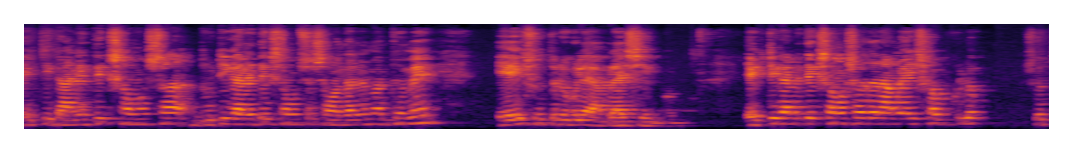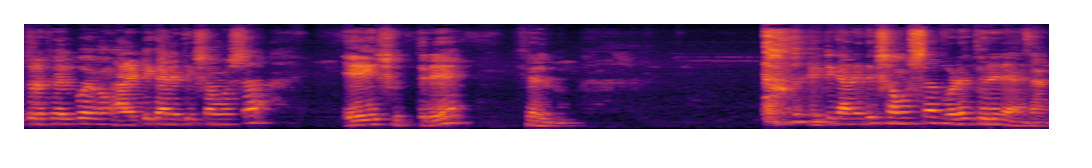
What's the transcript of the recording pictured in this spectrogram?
একটি গাণিতিক সমস্যা, দুটি গাণিতিক সমস্যা সমাধানের মাধ্যমে এই সূত্রগুলো অ্যাপ্লাই শিখব। একটি গাণিতিক সমস্যা দ্বারা আমরা এই সবগুলো সূত্র ফেলব এবং আরেকটি গাণিতিক সমস্যা এই সূত্রে ফেলব। একটি গাণিতিক সমস্যা বোর্ডে তুলে নেওয়া যাক।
